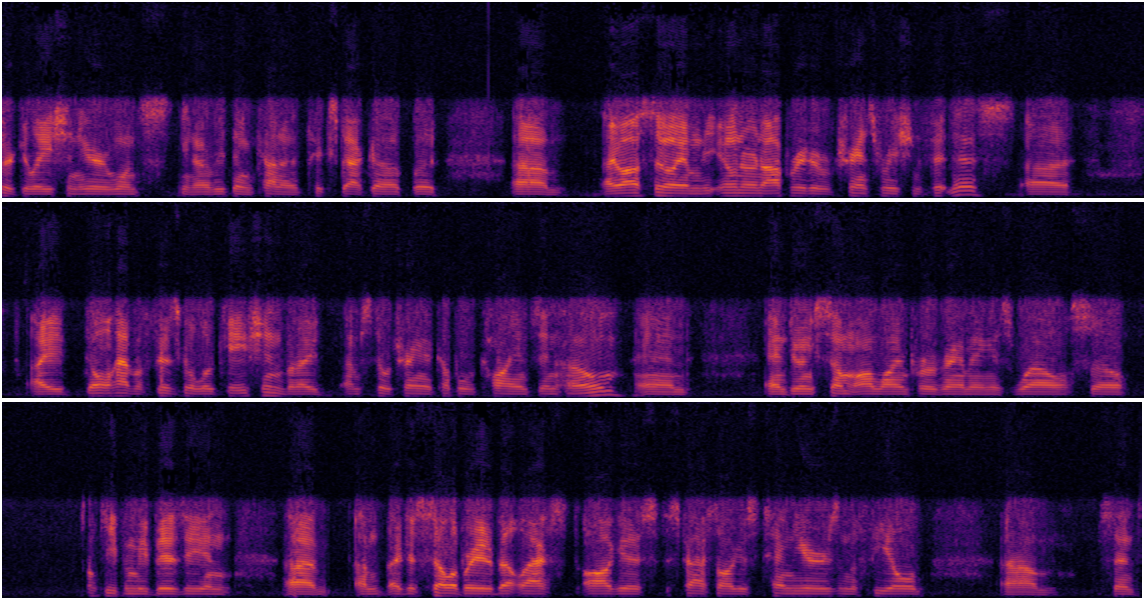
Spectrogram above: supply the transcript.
circulation here once you know everything kind of picks back up. But um, I also am the owner and operator of Transformation Fitness. Uh, I don't have a physical location, but I, I'm still training a couple of clients in home and and doing some online programming as well. So keeping me busy and um, i just celebrated about last August, this past August, 10 years in the field um, since,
